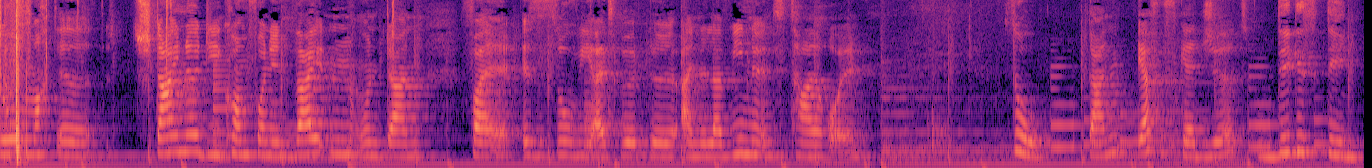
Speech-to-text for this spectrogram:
So macht er Steine, die kommen von den Seiten und dann ist es so, wie als würde eine Lawine ins Tal rollen. So, dann erstes Gadget, dickes Ding.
